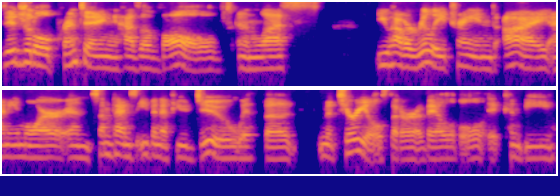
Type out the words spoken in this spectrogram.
digital printing has evolved, unless you have a really trained eye anymore, and sometimes even if you do with the materials that are available, it can be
